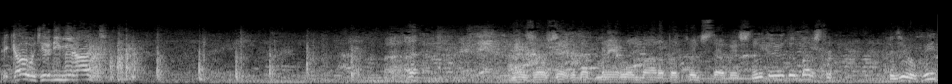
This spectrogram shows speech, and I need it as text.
Ik hou het hier niet meer uit. Men zou zeggen dat meneer Lombard op het punt staat bij snoeten te barsten. Vindt u ook niet?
